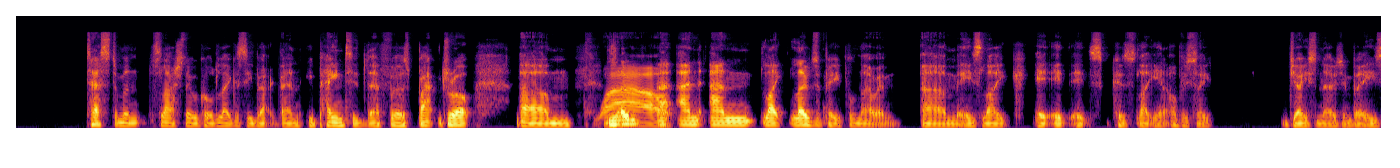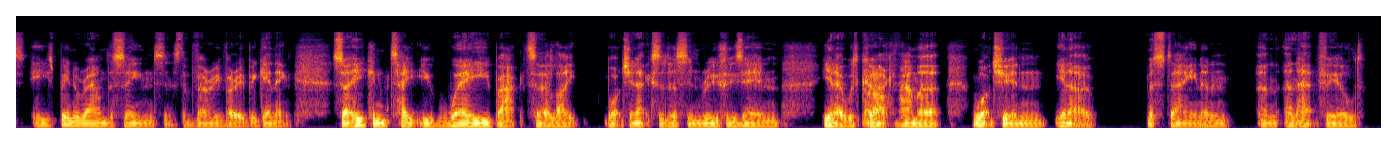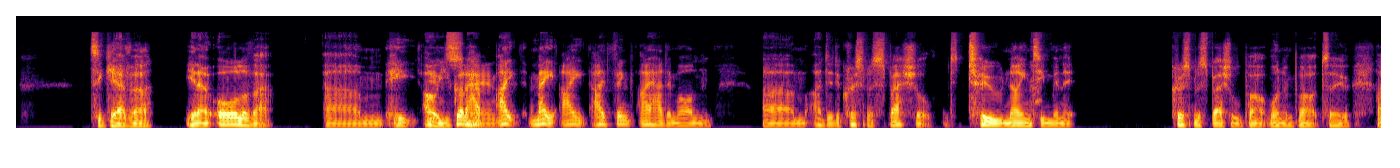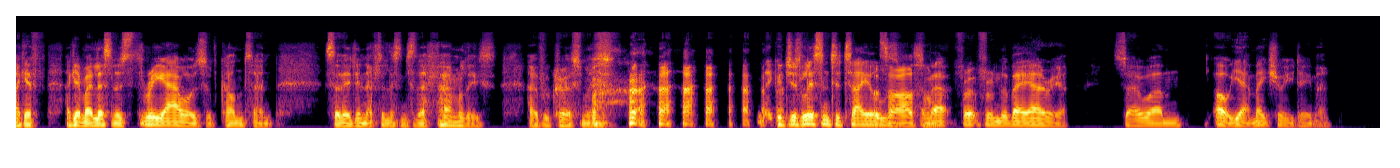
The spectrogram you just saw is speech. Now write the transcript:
Testament slash they were called Legacy back then. He painted their first backdrop. Um, lo- Wow. and and like loads of people know him. Um, he's like it, it it's because like you know obviously Jason knows him, but he's he's been around the scene since the very very beginning, so he can take you way back to like watching Exodus in Ruthie's Inn, you know, with Kirk. Hammett, watching you know Mustaine and and and Hetfield together, you know, all of that. Um, he oh, you've got to have I mate, I I think I had him on. Um, I did a Christmas special, two 90 minute Christmas special, part one and part two. I gave I gave my listeners three hours of content, so they didn't have to listen to their families over Christmas. they could just listen to tales awesome. about fr- from the Bay Area. So, um, oh yeah, make sure you do, man.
